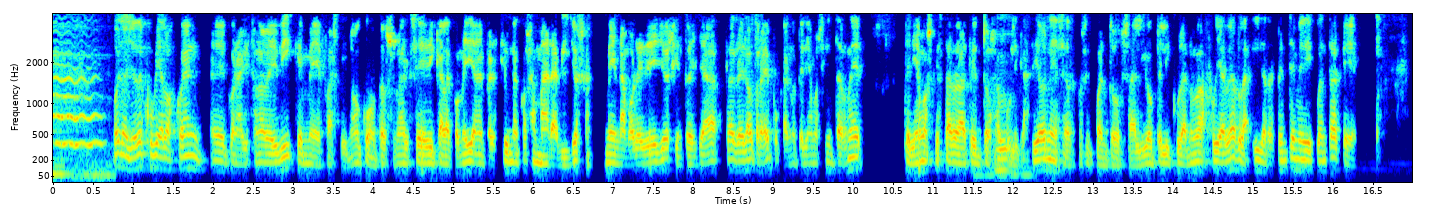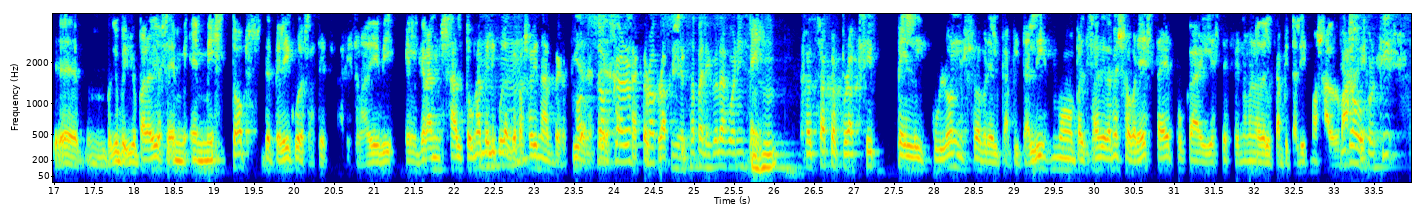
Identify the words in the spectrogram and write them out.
Bueno, yo descubrí a los Coen eh, con Arizona Baby, que me fascinó como persona que se dedica a la comedia, me pareció una cosa maravillosa. Me enamoré de ellos y entonces ya, claro, era otra época, no teníamos internet, teníamos que estar atentos a publicaciones, a las cosas. Cuando salió película nueva fui a verla y de repente me di cuenta que eh, yo para ellos en, en, mis tops de películas, así, Arizona Baby, El Gran Salto, una película que pasó inadvertida. Hot Soccer, Proxy. Proxy, esa película es buenísima. Uh -huh. Hot Soccer Proxy, peliculón sobre el capitalismo, precisamente también sobre esta época y este fenómeno del capitalismo salvaje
